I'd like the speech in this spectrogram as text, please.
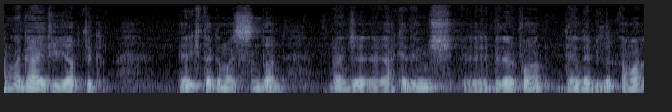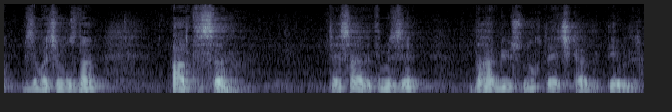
Ona gayet iyi yaptık. Her iki takım açısından bence e, hak edilmiş e, birer puan denilebilir. Ama bizim açımızdan artısı cesaretimizi daha bir üst noktaya çıkardık diyebilirim.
